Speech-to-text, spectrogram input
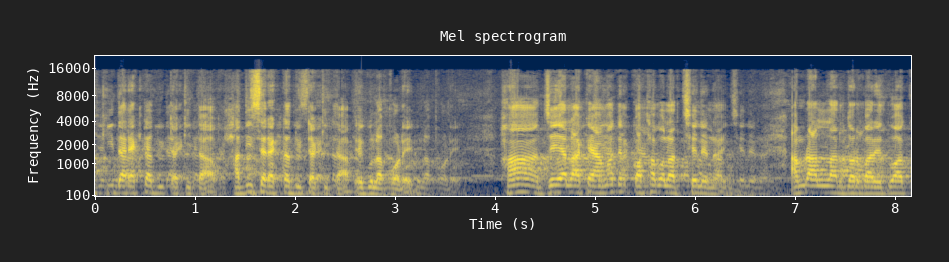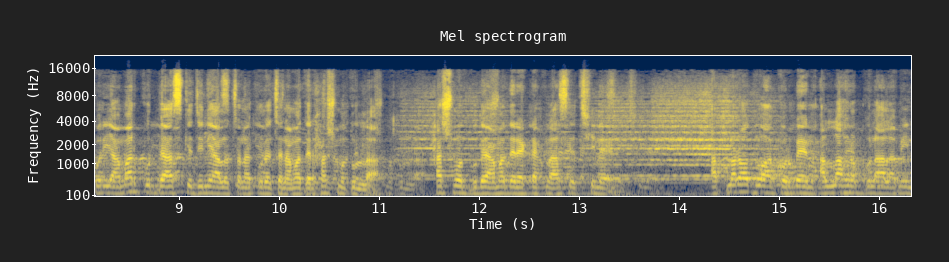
আকিদার একটা দুইটা কিতাব হাদিসের একটা দুইটা কিতাব এগুলা পড়ে। হ্যাঁ যে এলাকায় আমাদের কথা বলার ছেলে নাই। আমরা আল্লাহর দরবারে দোয়া করি। আমার পূর্বে আজকে যিনি আলোচনা করেছেন আমাদের হাসমতুল্লাহ। হাসমত বুধে আমাদের একটা ক্লাসে ছিলেন। আপনারাও দোয়া করবেন। আল্লাহ রব্বুল আলমিন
